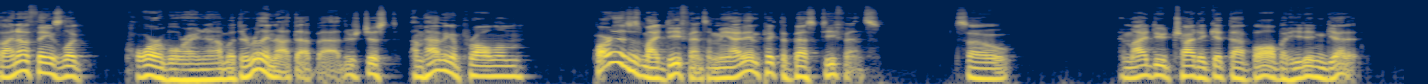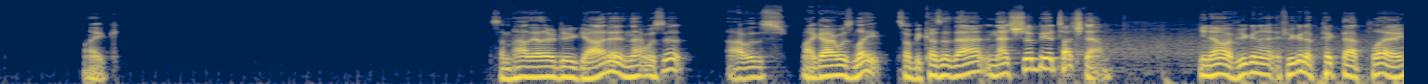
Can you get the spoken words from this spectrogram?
So I know things look horrible right now, but they're really not that bad. There's just, I'm having a problem. Part of this is my defense. I mean, I didn't pick the best defense. So, and my dude tried to get that ball, but he didn't get it. Like, somehow the other dude got it, and that was it. I was, my guy was late. So because of that, and that should be a touchdown. You know, if you're gonna, if you're gonna pick that play,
